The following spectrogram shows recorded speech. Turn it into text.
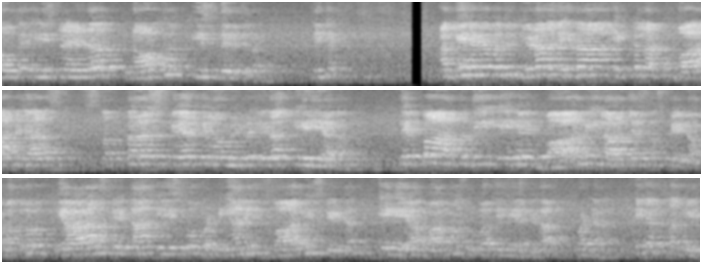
south east and north east ਦੇ ਵਿੱਚ ਲੱਗਦਾ। ਠੀਕ ਹੈ? ਅੱਗੇ ਹੈਗਾ ਬੱਚੋ, ਜਿਹੜਾ ਇਹਦਾ 112070 ਸਕੁਅਰ ਕਿਲੋਮੀਟਰ ਇਹਦਾ ਏਰੀਆ ਦਾ ਤੇ ਭਾਰਤ ਦੀ ਇਹ 12ਵੀਂ ਲਾਰਜੈਸਟ ਸਟੇਟ ਆ, ਮਤਲਬ 11 ਸਟੇਟਾਂ ਇਸ ਤੋਂ ਵੱਡੀਆਂ ਨੇ 12ਵੀਂ ਸਟੇਟ ਇਹ ਆ 12ਵਾਂ ਸੂਬਾ ਇਹ ਹੈ ਜਿਹੜਾ ਵੱਡਾ। ਠੀਕ ਹੈ? ਅੱਗੇ।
